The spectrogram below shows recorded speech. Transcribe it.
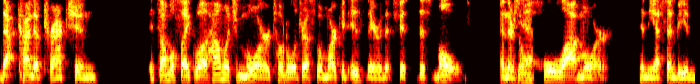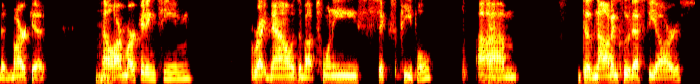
that kind of traction, it's almost like, well, how much more total addressable market is there that fits this mold? And there's yeah. a whole lot more in the SMB and mid market. Mm-hmm. Now, our marketing team right now is about 26 people. Um, Does not include SDRs.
